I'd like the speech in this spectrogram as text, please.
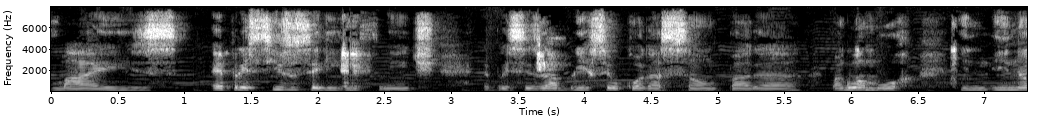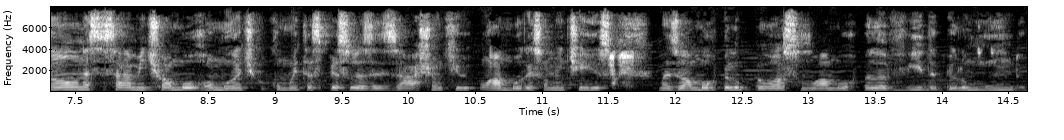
mas é preciso seguir em frente, é preciso abrir seu coração para, para o amor. E, e, não necessariamente o amor romântico, como muitas pessoas vezes acham que o amor é somente isso, mas o amor pelo próximo, o amor pela vida, pelo mundo.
